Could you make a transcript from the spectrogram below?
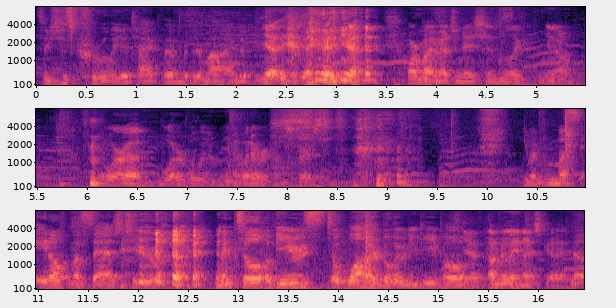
so you just cruelly attack them with your mind. Yeah, yeah. Or my imagination, like, you know, or a water balloon, you know, whatever comes first. You went from must Adolf mustache to mental abuse to water ballooning people. Yeah, I'm really a nice guy. No,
